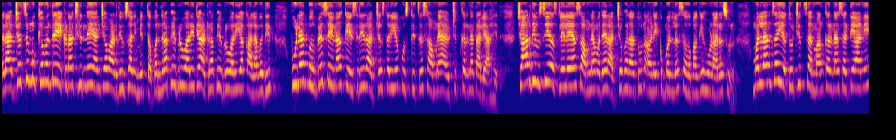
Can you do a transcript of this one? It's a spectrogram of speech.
राज्याचे मुख्यमंत्री एकनाथ शिंदे यांच्या वाढदिवसानिमित्त पंधरा फेब्रुवारी ते अठरा फेब्रुवारी या कालावधीत पुण्यात भव्य सेना केसरी राज्यस्तरीय कुस्तीचे सामने आयोजित करण्यात आले आहेत. चार दिवसीय असलेल्या या सामन्यामध्ये राज्यभरातून अनेक मल्ल सहभागी होणार असून मल्लांचा यथोचित सन्मान करण्यासाठी आणि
